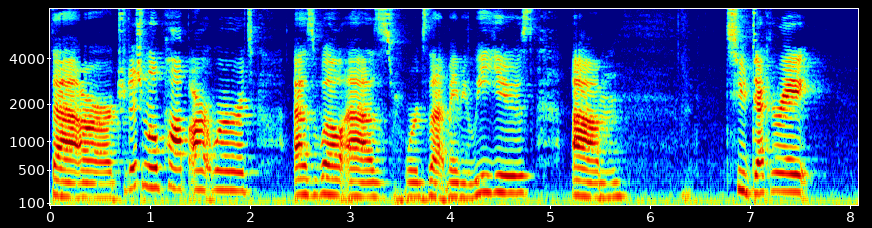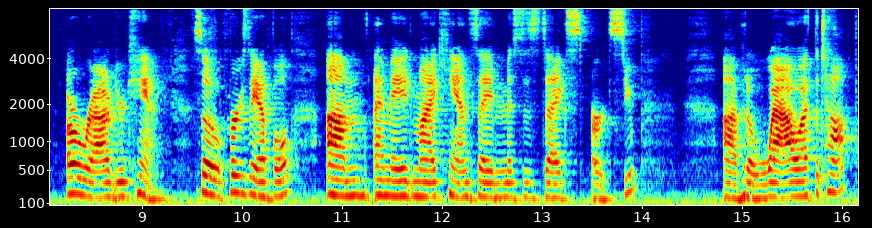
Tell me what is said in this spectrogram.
that are traditional pop art words as well as words that maybe we use um, to decorate around your can. So, for example, um, I made my can say Mrs. Dykes Art Soup. I put a wow at the top,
